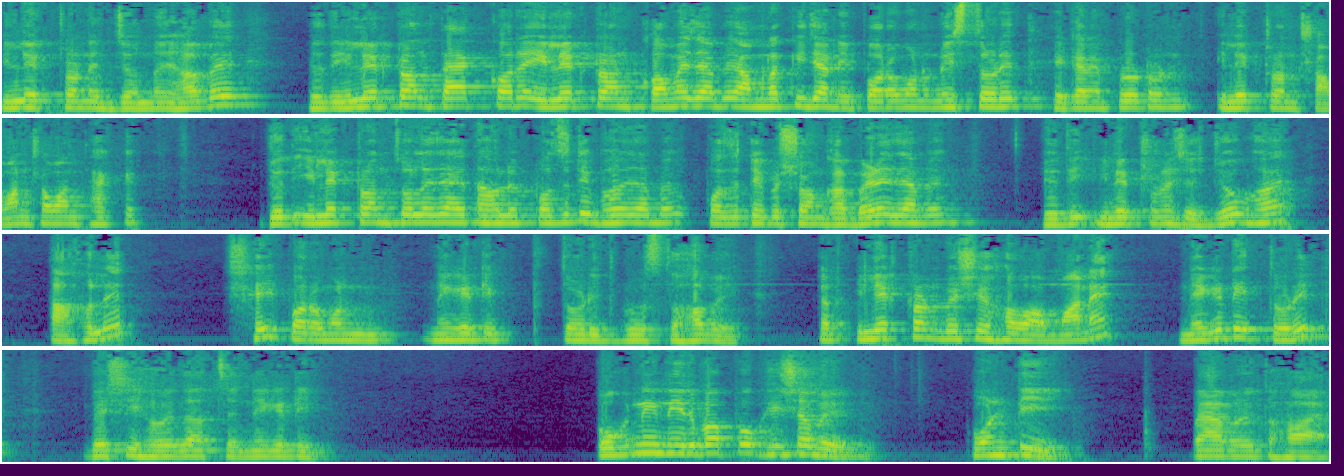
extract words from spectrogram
ইলেকট্রনের জন্যই হবে। যদি ইলেকট্রন ত্যাগ করে ইলেকট্রন কমে যাবে, আমরা কি জানি? পরমাণু নিস্তরিত এখানে প্রোটন ইলেকট্রন সমান সমান থাকে। যদি ইলেকট্রন চলে যায়, তাহলে পজিটিভ হয়ে যাবে পজিটিভের সংখ্যা বেড়ে যাবে। যদি ইলেকট্রন এসে যোগ হয়, তাহলে সেই পরমাণু নেগেটিভ তড়িৎগ্রস্ত হবে। কারণ ইলেকট্রন বেশি হওয়া মানে নেগেটিভ তড়িৎ বেশি হয়ে যাচ্ছে নেগেটিভ অগ্নি নির্বাপক হিসাবে কোনটি ব্যবহৃত হয়?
